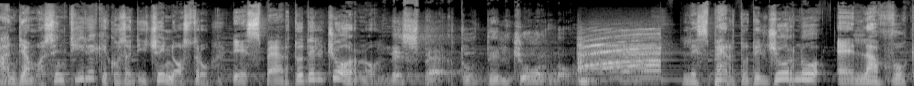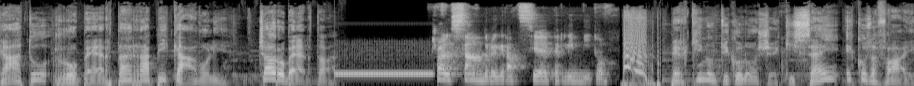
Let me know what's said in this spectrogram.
andiamo a sentire che cosa dice il nostro esperto del giorno. L'esperto del giorno. L'esperto del giorno è l'avvocato Roberta Rapicavoli. Ciao Roberta. Ciao Alessandro e grazie per l'invito. Per chi non ti conosce, chi sei e cosa fai?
